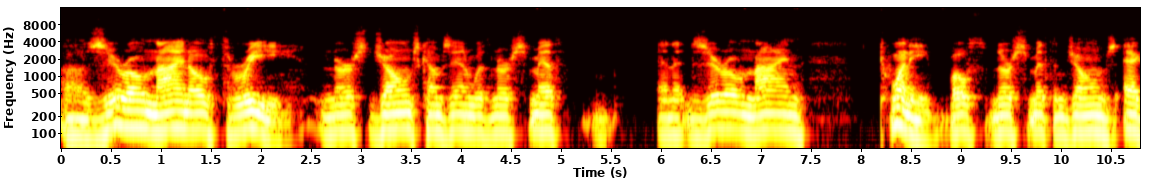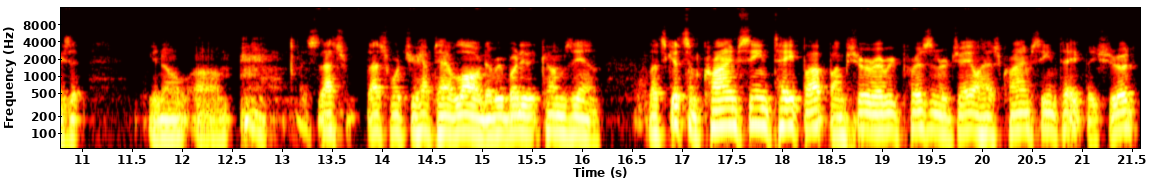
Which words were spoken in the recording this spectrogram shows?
Uh, 0903, Nurse Jones comes in with Nurse Smith, and at 0920, both Nurse Smith and Jones exit. You know, um, that's that's what you have to have logged. Everybody that comes in. Let's get some crime scene tape up. I'm sure every prison or jail has crime scene tape. They should.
